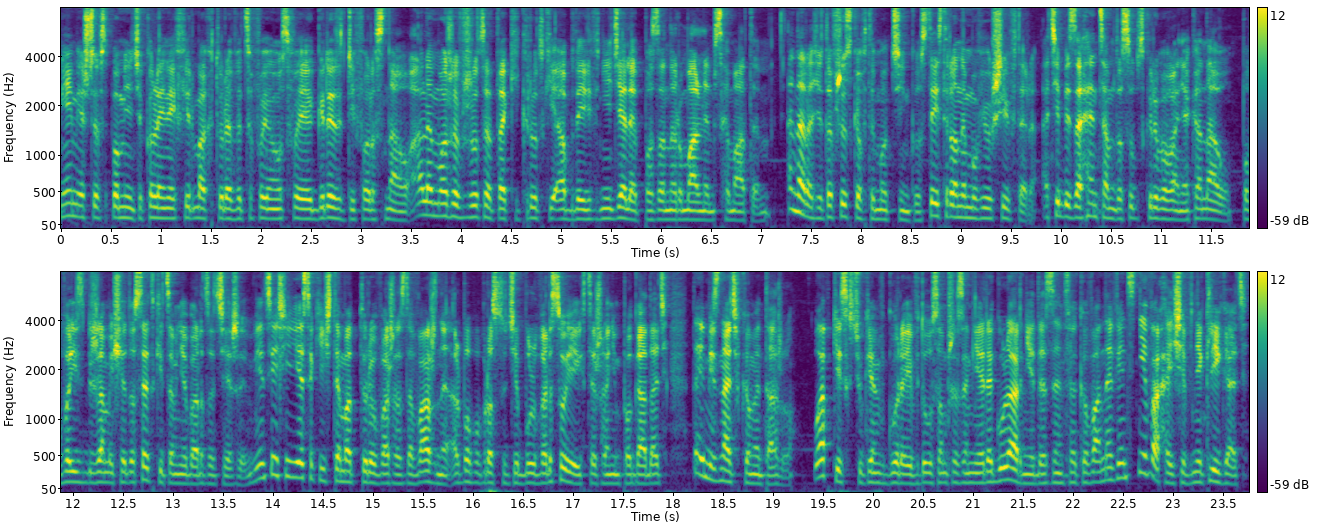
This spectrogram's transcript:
Miałem jeszcze wspomnieć o kolejnych firmach, które wycofują swoje gry z GeForce Now, ale może wrzucę taki krótki update w niedzielę poza normalnym schematem. A na razie to wszystko w tym odcinku. Z tej strony mówił Shifter, a ciebie zachęcam do subskrybowania kanału. Powoli zbliżamy się do setki, co mnie bardzo cieszy, więc jeśli jest jakiś temat, który uważasz za ważny, albo po prostu cię bulwersuje i chcesz o nim pogadać, daj mi znać w komentarzu. Łapki z kciukiem w górę i w dół są przeze mnie regularnie dezynfekowane, więc nie wahaj się w nie klikać.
